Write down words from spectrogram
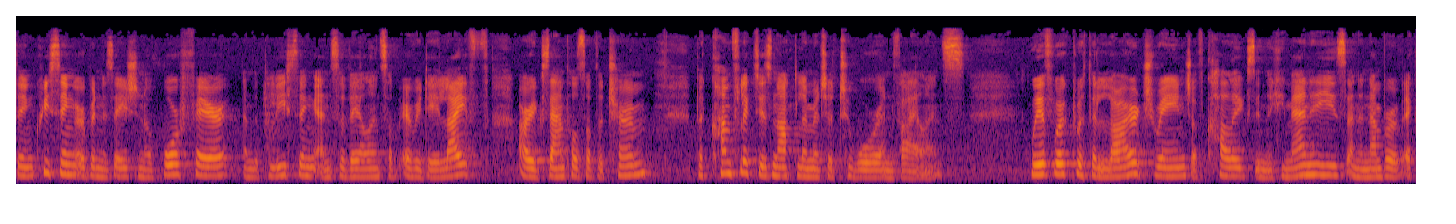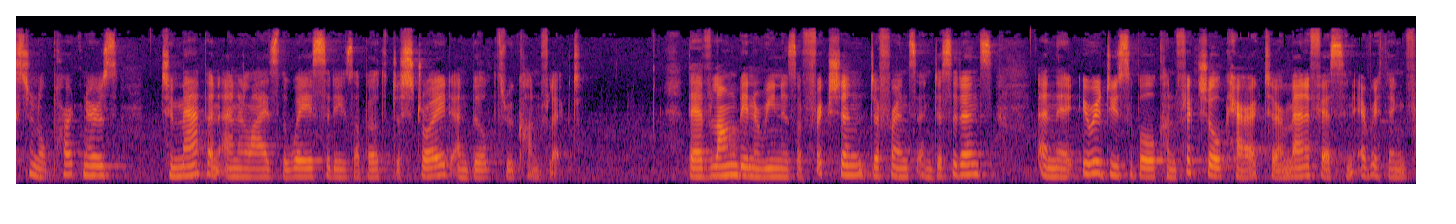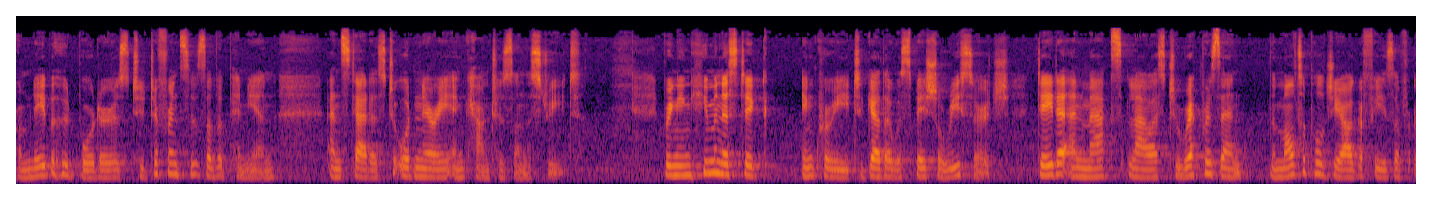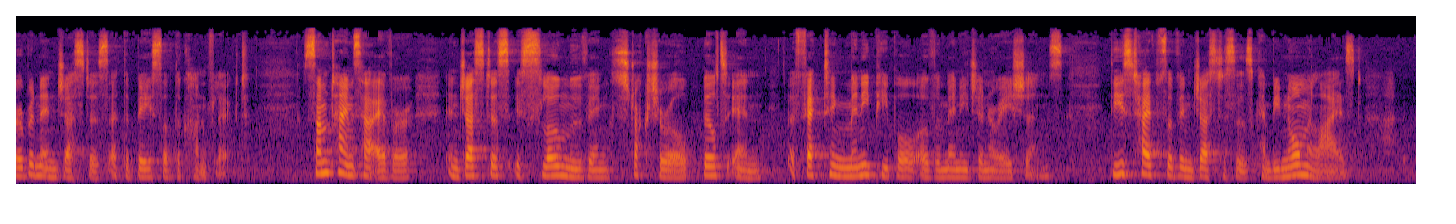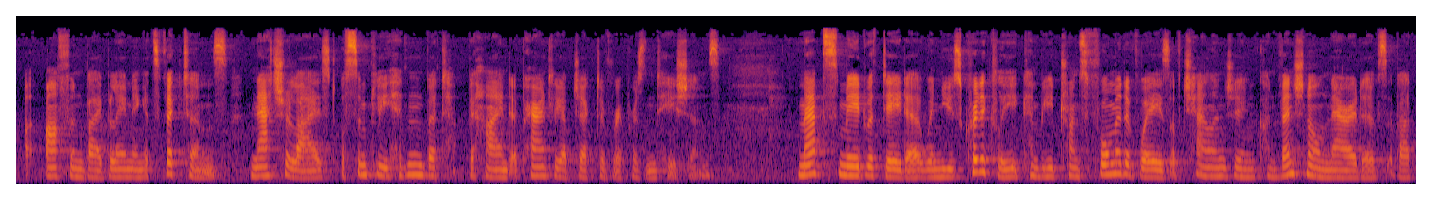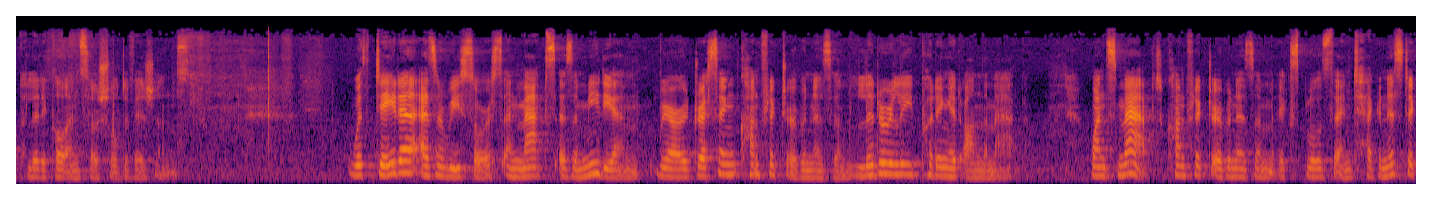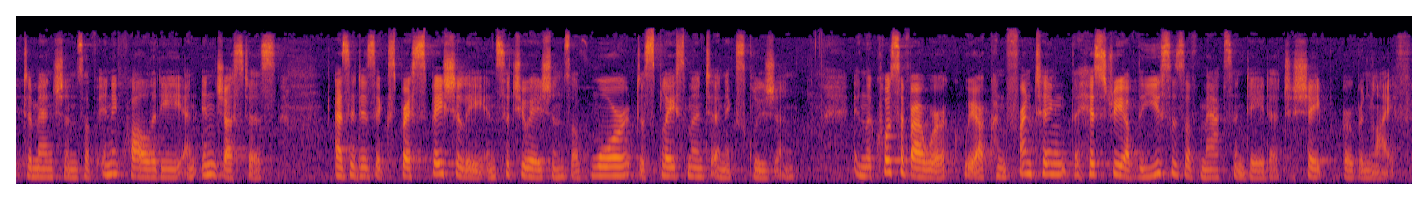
The increasing urbanization of warfare and the policing and surveillance of everyday life are examples of the term, but conflict is not limited to war and violence. We have worked with a large range of colleagues in the humanities and a number of external partners to map and analyze the ways cities are both destroyed and built through conflict. They have long been arenas of friction, difference, and dissidence, and their irreducible conflictual character manifests in everything from neighborhood borders to differences of opinion and status to ordinary encounters on the street. Bringing humanistic inquiry together with spatial research, data and maps allow us to represent the multiple geographies of urban injustice at the base of the conflict. Sometimes, however, injustice is slow moving, structural, built in, affecting many people over many generations. These types of injustices can be normalized, uh, often by blaming its victims, naturalized, or simply hidden behind apparently objective representations. Maps made with data, when used critically, can be transformative ways of challenging conventional narratives about political and social divisions. With data as a resource and maps as a medium, we are addressing conflict urbanism, literally putting it on the map. Once mapped, conflict urbanism explores the antagonistic dimensions of inequality and injustice as it is expressed spatially in situations of war, displacement, and exclusion. in the course of our work, we are confronting the history of the uses of maps and data to shape urban life.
